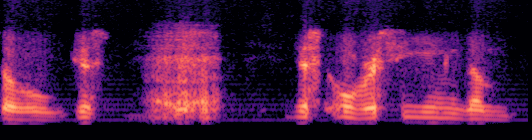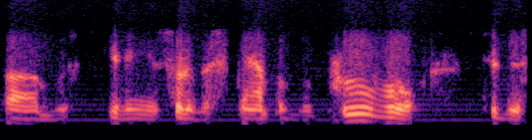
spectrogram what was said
so just just overseeing them um, was giving a sort of a stamp of approval to this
